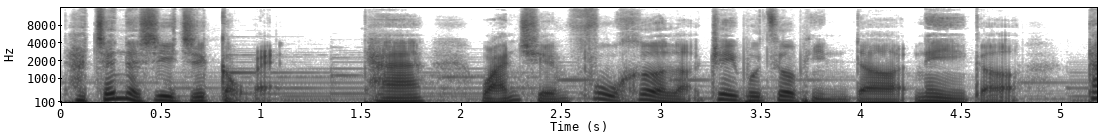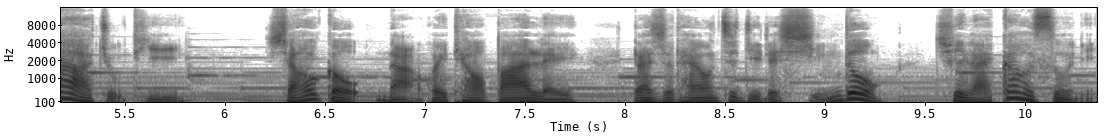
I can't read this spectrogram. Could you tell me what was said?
它真的是一只狗诶，它完全附和了这部作品的那个大主题。小狗哪会跳芭蕾？但是它用自己的行动去来告诉你，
